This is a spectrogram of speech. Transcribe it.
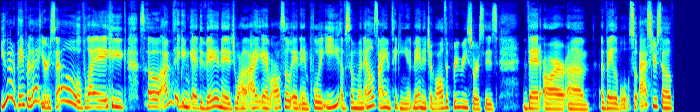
you got to pay for that yourself. Like, so I'm taking advantage while I am also an employee of someone else. I am taking advantage of all the free resources that are um, available. So ask yourself,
